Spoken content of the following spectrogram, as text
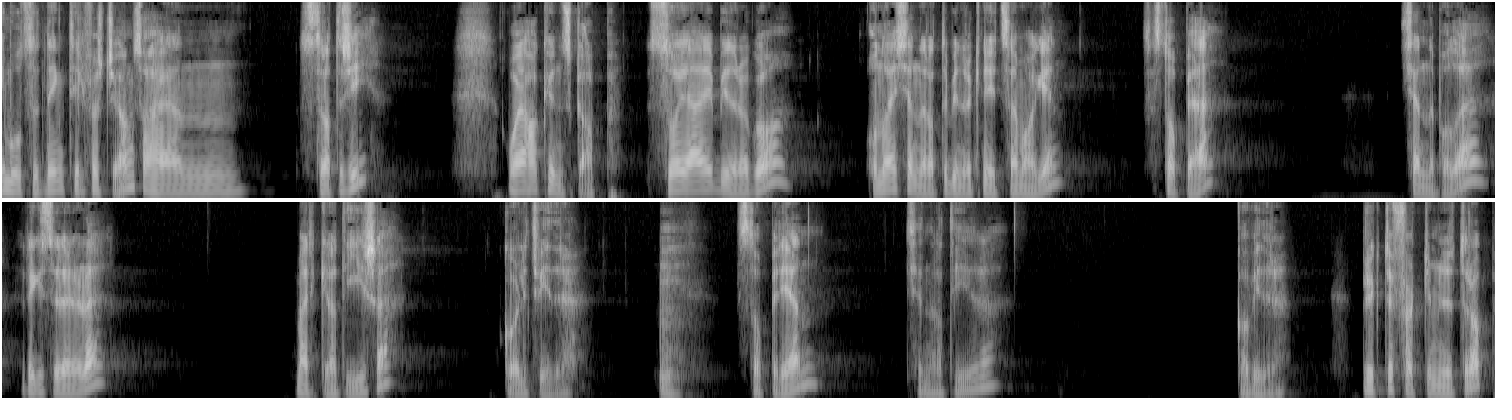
i motsetning til første gang, så har jeg en strategi, og jeg har kunnskap. Så jeg begynner å gå, og når jeg kjenner at det begynner å knyte seg i magen, så stopper jeg, kjenner på det, registrerer det, merker at det gir seg, går litt videre. Stopper igjen, kjenner at det gir deg, går videre. Brukte 40 minutter opp,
